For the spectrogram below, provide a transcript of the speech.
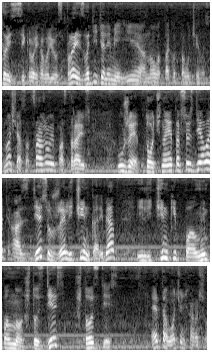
то есть с икрой говорю, с производителями, и оно вот так вот получилось. Но сейчас отсаживаю, постараюсь уже точно это все сделать, а здесь уже личинка, ребят, и личинки полным-полно, что здесь, что здесь. Это очень хорошо.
